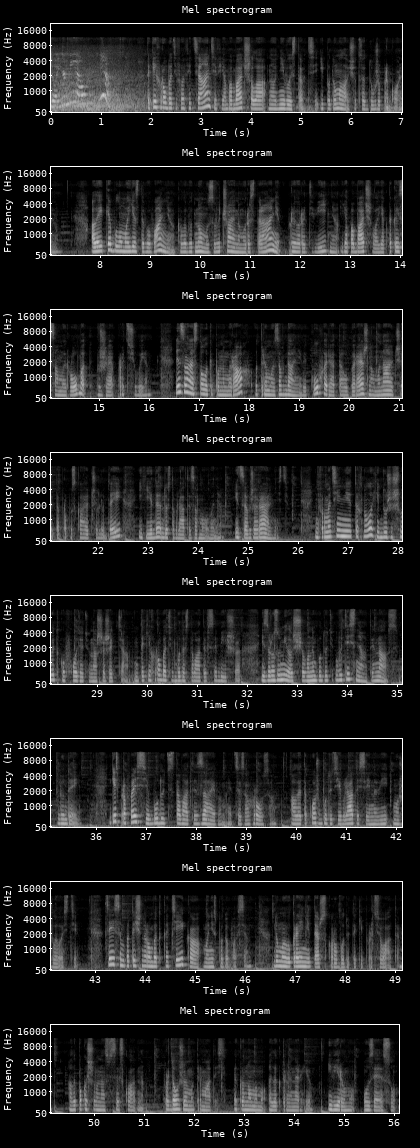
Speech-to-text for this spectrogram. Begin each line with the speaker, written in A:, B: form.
A: Enjoy your meal. Yeah.
B: Таких роботів-офіціантів я побачила на одній виставці і подумала, що це дуже прикольно. Але яке було моє здивування, коли в одному звичайному ресторані у пригороді Відня я побачила, як такий самий робот вже працює. Він знає столики по номерах, отримує завдання від кухаря та обережно оминаючи та пропускаючи людей, їде доставляти замовлення. І це вже реальність. Інформаційні технології дуже швидко входять у наше життя, і таких роботів буде ставати все більше. І зрозуміло, що вони будуть витісняти нас, людей. Якісь професії будуть ставати зайвими, це загроза, але також будуть з'являтися і нові можливості. Цей симпатичний робот Катейка мені сподобався. Думаю, в Україні теж скоро будуть такі працювати. Але поки що у нас все складно. Продовжуємо триматись, економимо електроенергію і віримо у ЗСУ.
